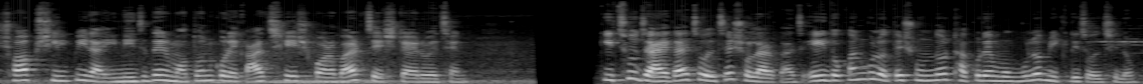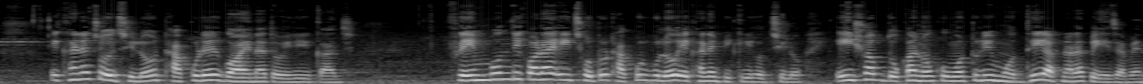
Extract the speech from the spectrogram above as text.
সব শিল্পীরাই নিজেদের মতন করে কাজ শেষ করবার চেষ্টায় রয়েছেন। কিছু জায়গায় চলছে সোলার কাজ। এই দোকানগুলোতে সুন্দর ঠাকুরের মুখগুলো বিক্রি চলছিল। এখানে চলছিল ঠাকুরের গয়না তৈরির কাজ। ফ্রেমবন্দি করা এই ছোট ঠাকুরগুলো এখানে বিক্রি হচ্ছিল। এই সব দোকানও কুমোরটুলির মধ্যেই আপনারা পেয়ে যাবেন।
